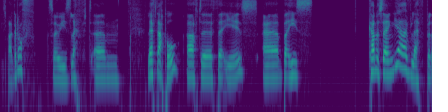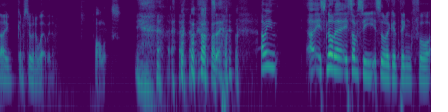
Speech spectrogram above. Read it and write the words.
he's buggered off, so he's left um, left Apple after thirty years, uh, but he's kind of saying, "Yeah, I've left, but I, I'm still going to work with him." Bollocks. Yeah. so, I mean, uh, it's not a. It's obviously it's not a good thing for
